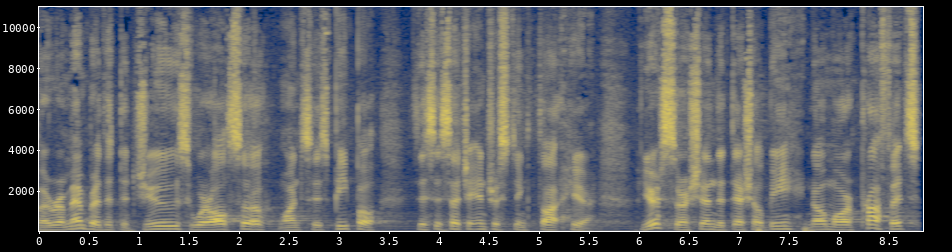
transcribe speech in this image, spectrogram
but remember that the Jews were also once his people. This is such an interesting thought here. Your assertion that there shall be no more prophets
